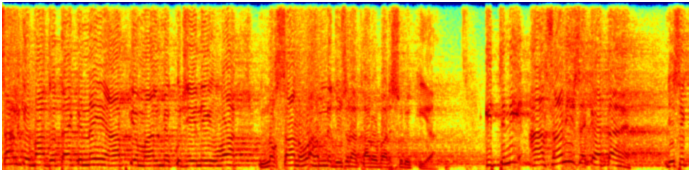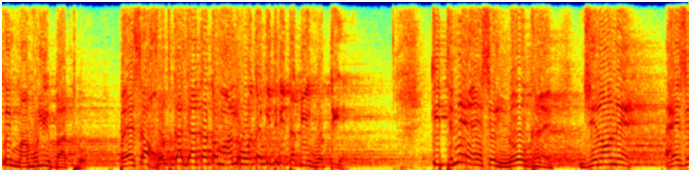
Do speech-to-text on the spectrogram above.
سال کے بعد ہوتا ہے کہ نہیں، آپ کے مال میں کچھ یہ نہیں ہوا، نقصان ہوا، ہم نے دوسرا کاروبار شروع کیا۔ اتنی آسانی سے کہتا ہے جیسے کوئی معمولی بات ہو۔ پیسہ خود کا جاتا تو معلوم ہوتا کتنی تکلیف ہوتی ہے۔ کتنے ایسے لوگ ہیں جنہوں نے ایسے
